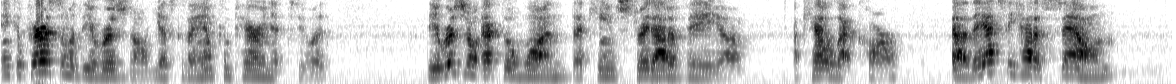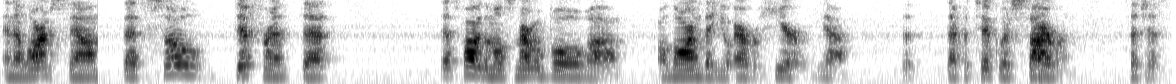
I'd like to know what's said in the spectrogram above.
in comparison with the original, yes, because I am comparing it to it, the original Ecto One that came straight out of a uh, a Cadillac car, uh, they actually had a sound, an alarm sound that's so different that that's probably the most memorable uh, alarm that you'll ever hear. Yeah, the, that particular siren, such as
